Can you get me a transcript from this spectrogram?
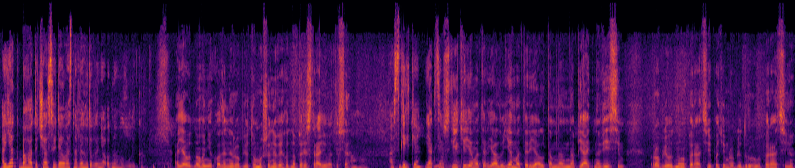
А як багато часу йде у вас на виготовлення одного вулика? А я одного ніколи не роблю, тому що невигодно перестраюватися. А скільки? Як це? Ну, скільки є матеріалу? Є матеріал там на, на 5, на 8. Роблю одну операцію, потім роблю другу операцію.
